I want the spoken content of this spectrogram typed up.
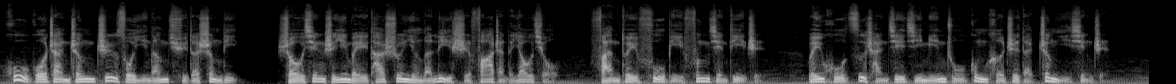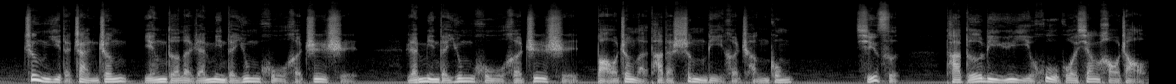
护国战争之所以能取得胜利，首先是因为它顺应了历史发展的要求，反对复辟封建帝制，维护资产阶级民主共和制的正义性质。正义的战争赢得了人民的拥护和支持。人民的拥护和支持保证了他的胜利和成功。其次，他得力于以护国相号召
